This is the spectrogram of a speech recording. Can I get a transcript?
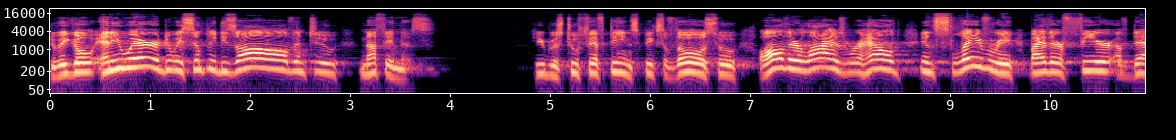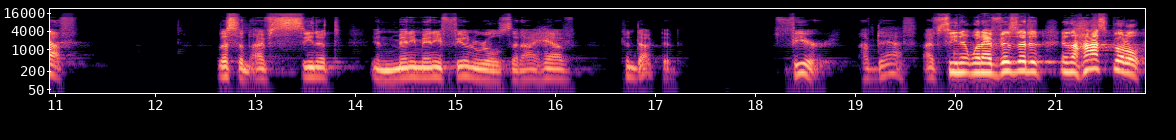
Do we go anywhere or do we simply dissolve into nothingness? Hebrews 2:15 speaks of those who all their lives were held in slavery by their fear of death. Listen, I've seen it in many, many funerals that I have conducted. Fear of death. I've seen it when I visited in the hospital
